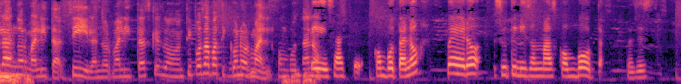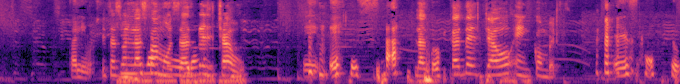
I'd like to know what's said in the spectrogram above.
las normalitas, sí, las normalitas que son tipo zapatico normal, con bota no. Exacto, con bota no, pero se utilizan más con bota. Entonces, salimos. Estas son las famosas del chavo. Eh, las bocas del chavo en Converse. Exacto.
